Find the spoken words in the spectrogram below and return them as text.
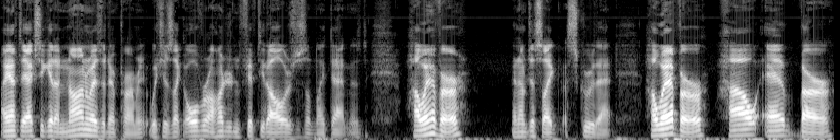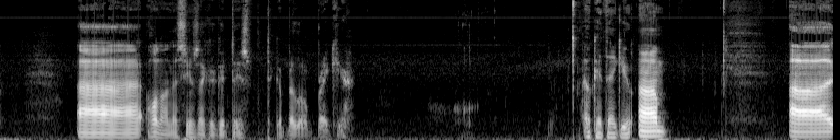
I have to actually get a non-resident permit, which is like over $150 or something like that. However, and I'm just like screw that. However, however, uh, hold on. This seems like a good day. Take a little break here. Okay, thank you. Um, uh,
